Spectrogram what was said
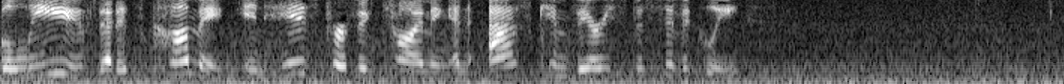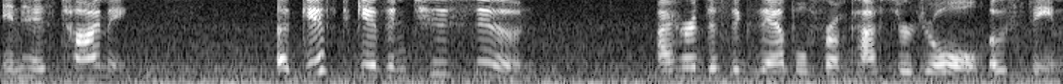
believe that it's coming in His perfect timing and ask Him very specifically in His timing. A gift given too soon. I heard this example from Pastor Joel Osteen.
